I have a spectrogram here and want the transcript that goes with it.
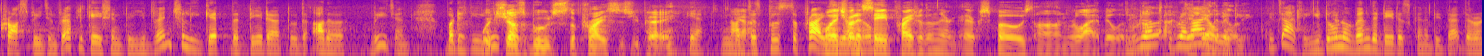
cross-region replication to eventually get the data to the other region. But if you Which use just boosts the prices you pay. yeah, not Yeah. just boosts the price. Well, they try to no- save price, but then they're, they're exposed on reliability, Rel- uptime, reliability. availability. Exactly. You don't know when the data is going to be there. There are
